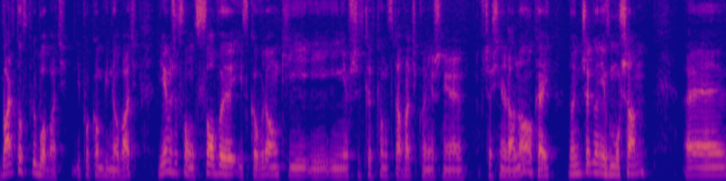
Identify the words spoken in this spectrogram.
warto spróbować i pokombinować. Wiem, że są sowy i skowronki i, i nie wszyscy chcą wstawać koniecznie wcześniej rano. Ok, no niczego nie wmuszam, e,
